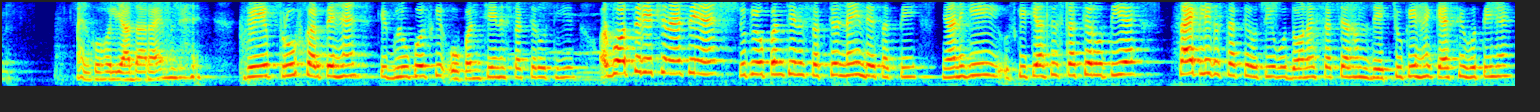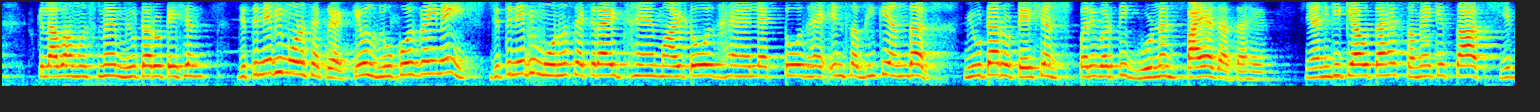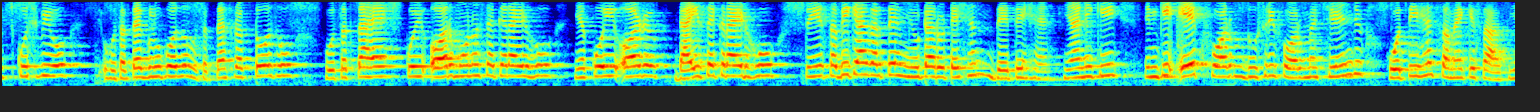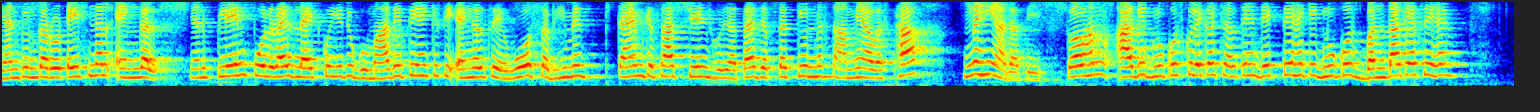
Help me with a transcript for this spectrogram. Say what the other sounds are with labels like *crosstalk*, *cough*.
एल्कोहल याद आ रहा है मुझे। जो ये प्रूफ करते हैं कि ग्लूकोज की ओपन चेन स्ट्रक्चर होती है। और बहुत से रिएक्शन ऐसे हैं जो कि ओपन चेन स्ट्रक्चर नहीं दे सकती। यानी कि उसकी कैसी स्ट्रक्चर होती है? साइक्लिक स्ट्रक्चर होती है, वो दोनों स्ट्रक्चर हम देख चुके हैं, कैसी होती हैं। इसके अलावा हम उसमें म्यूटा रोटेशन जितने भी मोनोसेक्राइड, केवल ग्लूकोज में ही नहीं, जितने भी मोनोसेक्राइड्स हैं, माल्टोज हैं, लैक्टोज हैं, इन सभी के अंदर म्यूटा रोटेशन परिवर्ती घूर्णन पाया जाता है। यानी कि क्या होता है? समय के साथ ये कुछ भी हो हो सकता है ग्लूकोज हो हो सकता है फ्रक्टोज हो हो सकता है कोई और मोनोसेकेराइड हो या कोई और डाइसेकेराइड हो तो ये सभी क्या करते हैं? म्यूटा रोटेशन देते हैं। यानी कि इनकी एक फॉर्म दूसरी फॉर्म में चेंज होती है समय के साथ। यानी कि उनका रोटेशनल एंगल यानी प्लेन पोलराइज लाइट को ये जो घुमा देते हैं किसी एंगल से, वो सभी में टाइम के साथ चेंज हो जाता है जब तक कि उनमें साम्य अवस्था नहीं आ जाती। तो अब हम आगे ग्लूकोज को लेकर चलते हैं, देखते हैं कि ग्लूकोज बनता कैसे है।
